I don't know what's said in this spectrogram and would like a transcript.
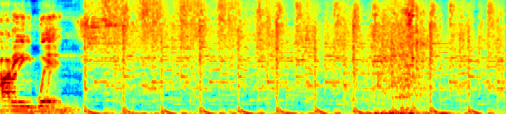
Cutting wins.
